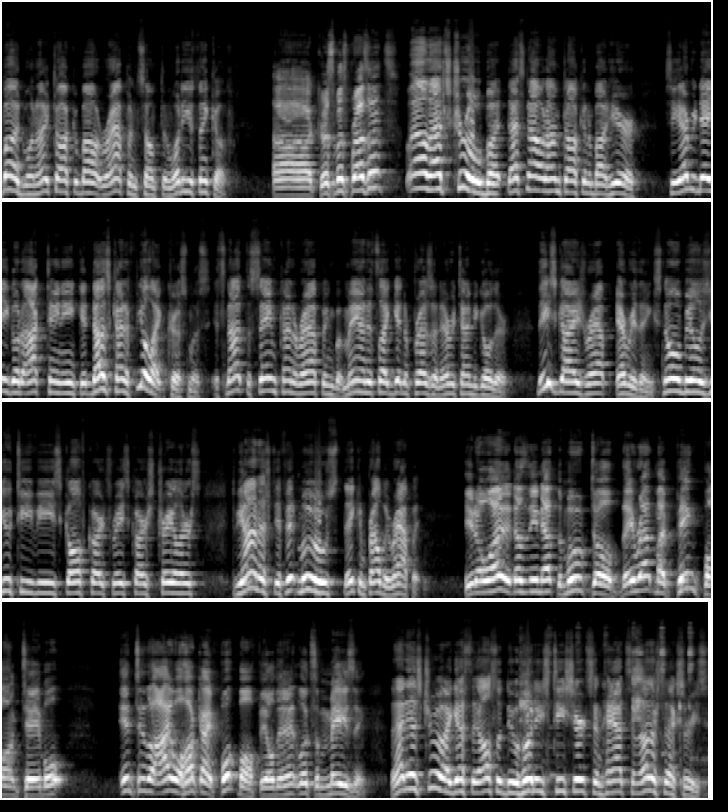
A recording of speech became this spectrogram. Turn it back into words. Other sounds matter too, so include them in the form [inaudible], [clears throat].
Bud, when I talk about wrapping something, what do you think of? Uh, Christmas presents? Well, that's true, but that's not what I'm talking about here. See, every day you go to Octane Inc., it does kind of feel like Christmas. It's not the same kind of wrapping, but man, it's like getting a present every time you go there. These guys wrap everything snowmobiles, UTVs, golf carts, race cars, trailers. To be honest, if it moves, they can probably wrap it. You know what? It doesn't even have to move, Tobe. They wrap my ping pong table into the Iowa Hawkeye football field, and it looks amazing. That is true. I guess they also do hoodies, t shirts, and hats and other accessories.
